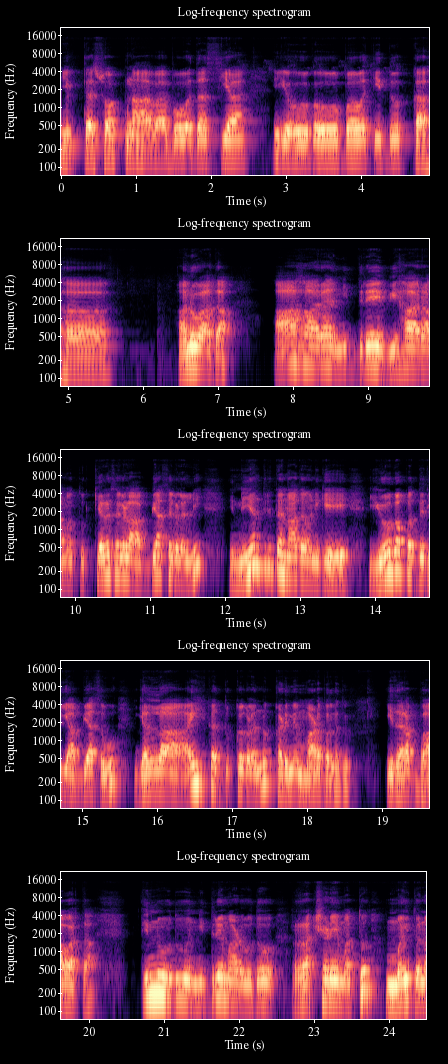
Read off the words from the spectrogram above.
ಯುಕ್ತ ಸ್ವಪ್ನಾವಬೋಧಸ್ಯ ಯೋಗೋ ಭವತಿ ದುಃಖ. ಅನುವಾದ. ಆಹಾರ, ನಿದ್ರೆ, ವಿಹಾರ ಮತ್ತು ಕೆಲಸಗಳ ಅಭ್ಯಾಸಗಳಲ್ಲಿ ನಿಯಂತ್ರಿತನಾದವನಿಗೆ ಯೋಗ ಪದ್ಧತಿಯ ಅಭ್ಯಾಸವು ಎಲ್ಲ ಐಹಿಕ ದುಃಖಗಳನ್ನು ಕಡಿಮೆ ಮಾಡಬಲ್ಲದು. ಇದರ ಭಾವಾರ್ಥ ತಿನ್ನುವುದು, ನಿದ್ರೆ ಮಾಡುವುದು, ರಕ್ಷಣೆ ಮತ್ತು ಮೈಥುನ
